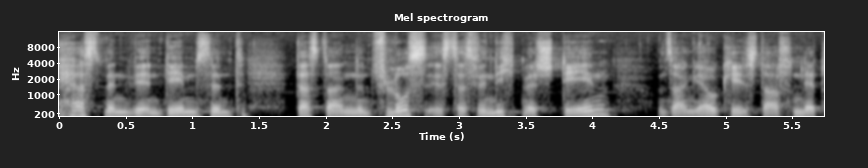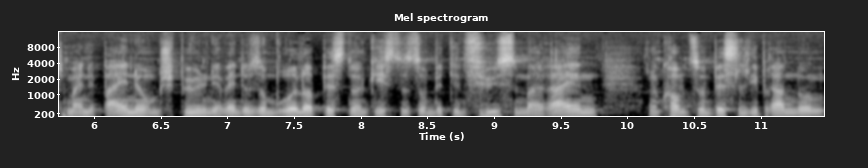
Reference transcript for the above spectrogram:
erst wenn wir in dem sind, dass da ein Fluss ist, dass wir nicht mehr stehen und sagen, ja, okay, es darf nett meine Beine umspülen. Ja, wenn du so im Urlaub bist, dann gehst du so mit den Füßen mal rein und dann kommt so ein bisschen die Brandung.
